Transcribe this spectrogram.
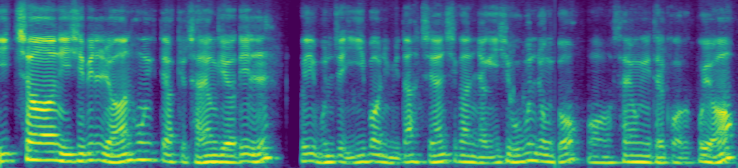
2021년 홍익대학교 자연계열 1의 문제 2번입니다. 제한 시간 약 25분 정도 어, 사용이 될 것 같고요.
